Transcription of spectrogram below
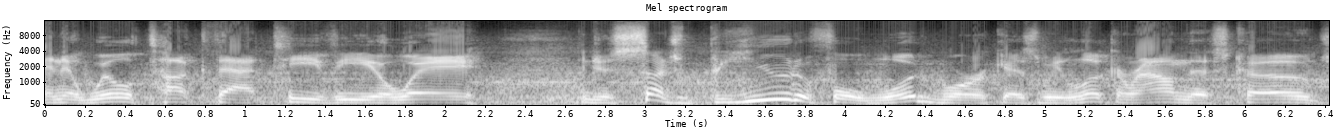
and it will tuck that TV away and just such beautiful woodwork as we look around this coach.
